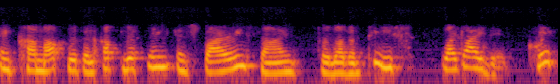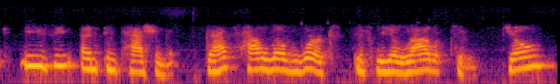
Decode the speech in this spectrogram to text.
and come up with an uplifting, inspiring sign for love and peace like I did. Quick, easy, and compassionate. That's how love works if we allow it to. Joan,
